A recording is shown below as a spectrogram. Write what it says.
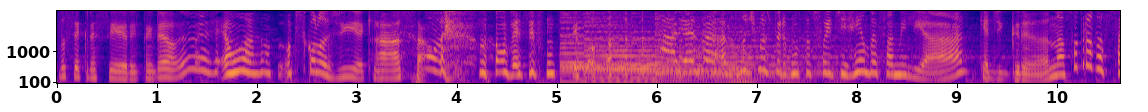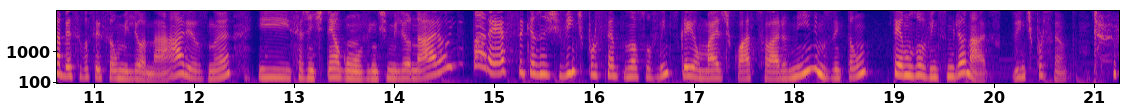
você crescer, entendeu? É, é uma, uma psicologia aqui. Ah, tá. Vamos ver, vamos ver se funciona. Ah, Aliás, a- as últimas perguntas foi de renda familiar, que é de grana, só você saber se vocês são milionários, né? E se a gente tem algum ouvinte milionário, e parece que a gente, 20% dos nossos ouvintes ganham mais de 4 salários mínimos, então temos ouvintes milionários, 20%.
